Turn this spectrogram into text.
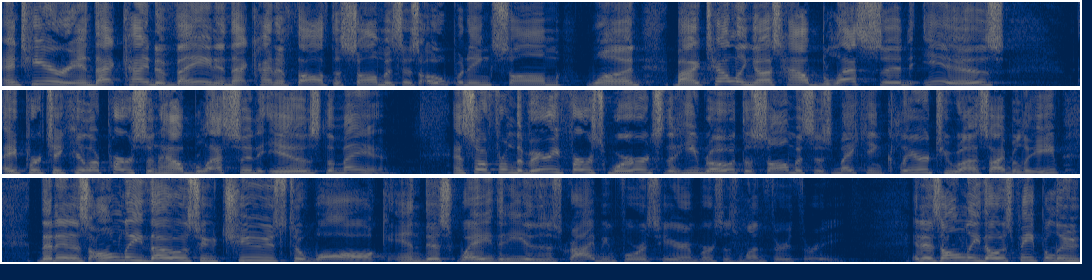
And here, in that kind of vein, in that kind of thought, the psalmist is opening Psalm 1 by telling us how blessed is a particular person, how blessed is the man. And so, from the very first words that he wrote, the psalmist is making clear to us, I believe, that it is only those who choose to walk in this way that he is describing for us here in verses 1 through 3. It is only those people who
